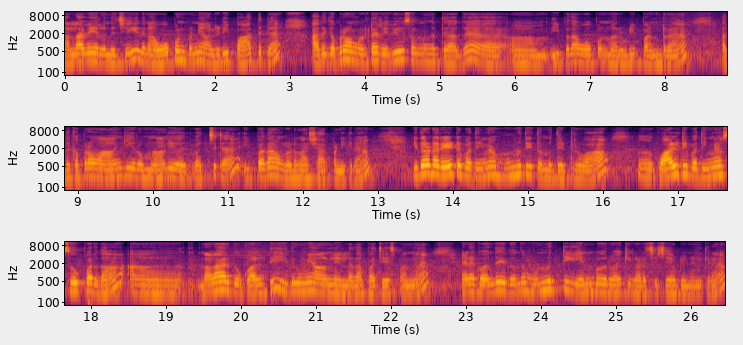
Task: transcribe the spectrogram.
நல்லாவே இருந்துச்சு. இதை நான் ஓப்பன் பண்ணி ஆல்ரெடி பார்த்துட்டேன். அதுக்கப்புறம் அவங்கள்ட்ட ரிவ்யூ சொல்லணுங்கிறதுக்காக இப்போ தான் ஓப்பன் மறுபடியும் பண்ணுறேன் அதுக்கப்புறம் வாங்கி ரொம்ப நாள் வச்சுட்டேன். இப்போ தான் அவங்களோட நான் ஷேர் பண்ணிக்கிறேன். இதோட ரேட்டு பார்த்திங்கன்னா முந்நூற்றி தொண்ணூத்தெட்டு ரூபா. குவாலிட்டி பார்த்திங்கன்னா சூப்பர் தான். நல்லா இருக்குது குவாலிட்டி இதுவுமே ஆன்லைனில் தான் பர்ச்சேஸ் பண்ணேன். எனக்கு வந்து இது வந்து முந்நூற்றி எண்பது ரூபாய்க்கு கிடச்சிச்சு அப்படின்னு நினைக்கிறேன்.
